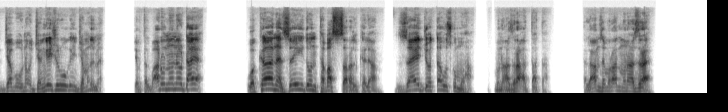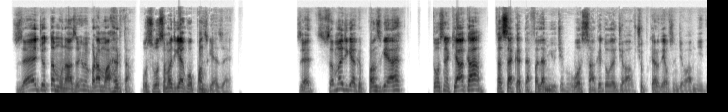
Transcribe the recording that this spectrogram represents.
جب انہوں جنگیں شروع ہو گئی جمل میں، جب تلوار انہوں نے اٹھایا۔ وہ كان زید تبصر الكلام زید جو تھا، اس کو مناظرہ آتا تھا۔ کلام سے مراد مناظرہ ہے۔ زید جو تھا، مناظرے میں بڑا ماہر تھا۔ اس وہ سمجھ گیا کہ وہ پنس گیا زید۔ زید، سمجھ گیا کہ پھنس گیا ہے، تو اس نے کیا کہا؟ فسکت، فلم یوجب وہ ساکت ہو گیا جواب چپ کر دیا، اس نے جواب نہیں دی۔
